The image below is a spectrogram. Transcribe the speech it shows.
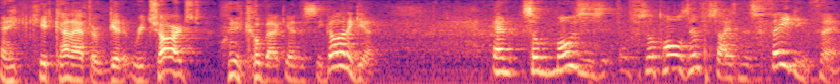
And he, would kind of have to get it recharged when he'd go back in to see God again. And so Moses, so Paul's emphasizing this fading thing.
